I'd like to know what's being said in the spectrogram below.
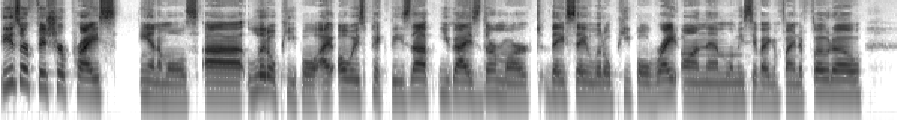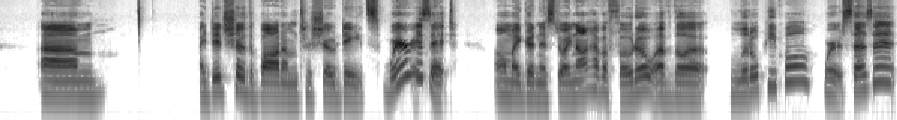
These are Fisher Price animals, uh, little people. I always pick these up. You guys, they're marked. They say little people right on them. Let me see if I can find a photo. Um, I did show the bottom to show dates. Where is it? Oh my goodness. Do I not have a photo of the little people where it says it?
